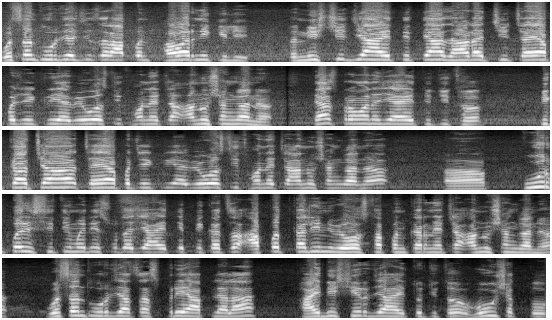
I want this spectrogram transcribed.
वसंत ऊर्जाची जर आपण फवारणी केली तर निश्चित जे आहे ते त्या झाडाची चयापचय क्रिया व्यवस्थित होण्याच्या अनुषंगानं त्याचप्रमाणे जे आहे ते तिथं पिकाच्या चयापचय क्रिया व्यवस्थित होण्याच्या अनुषंगानं पूर परिस्थितीमध्ये सुद्धा जे आहे ते पिकाचं आपत्कालीन व्यवस्थापन करण्याच्या अनुषंगानं वसंत ऊर्जाचा स्प्रे आपल्याला फायदेशीर जे आहे तो तिथं होऊ शकतो.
